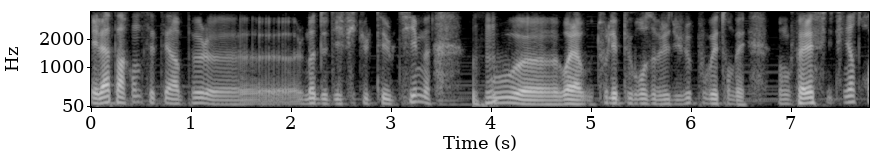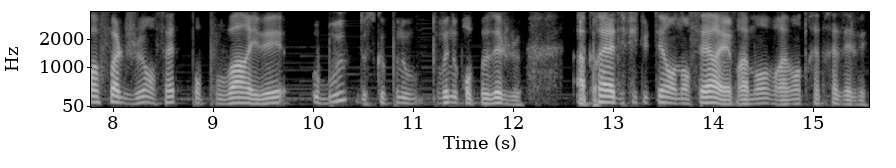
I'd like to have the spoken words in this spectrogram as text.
Et là, par contre, c'était un peu le, le mode de difficulté ultime Mhm. où euh, voilà où tous les plus gros objets du jeu pouvaient tomber. Donc il fallait fi- finir trois fois le jeu en fait pour pouvoir arriver au bout de ce que nous, pouvait nous proposer le jeu. Après la difficulté en enfer est vraiment vraiment très très élevée.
